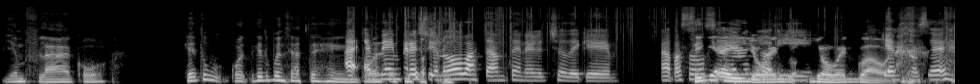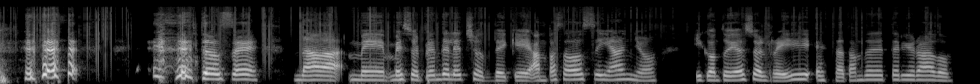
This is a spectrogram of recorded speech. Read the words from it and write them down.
bien flaco. ¿Qué tú, qué tú pensaste en Ah, me situación? impresionó bastante en el hecho de que ha pasado seis ahí, yo años vengo, y, yo vengo y ahora. entonces, entonces nada, me, me sorprende el hecho de que han pasado seis años y con todo eso el rey está tan deteriorado.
